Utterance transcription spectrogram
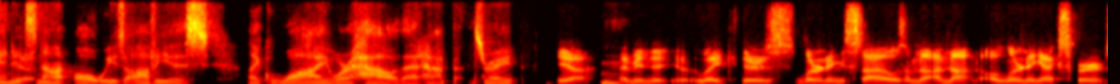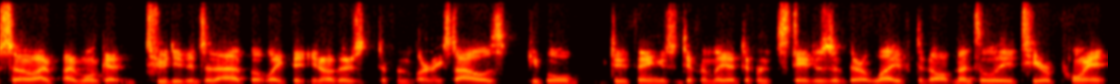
And it's yeah. not always obvious like why or how that happens, right? Yeah. Hmm. I mean, like there's learning styles. I'm not, I'm not a learning expert, so I, I won't get too deep into that, but like, you know, there's different learning styles. People do things differently at different stages of their life developmentally. To your point,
